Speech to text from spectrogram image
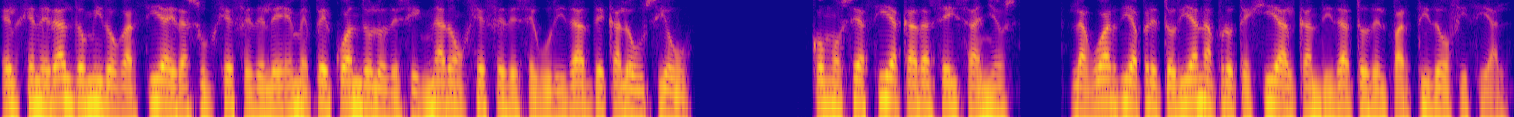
El general Domiro García era subjefe del EMP cuando lo designaron jefe de seguridad de Calousiou. Como se hacía cada seis años, la Guardia Pretoriana protegía al candidato del partido oficial.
